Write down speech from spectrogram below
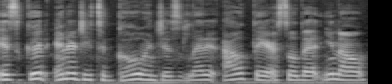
it's good energy to go and just let it out there so that you know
